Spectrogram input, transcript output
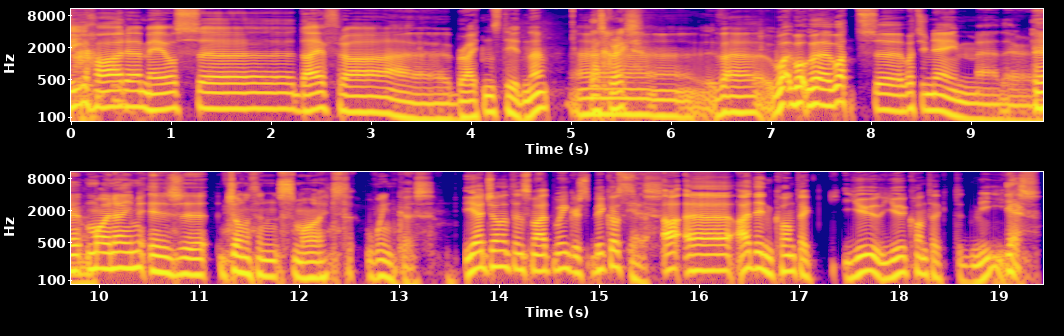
vi har eh, med oss uh, deg fra eh, Brightons Tidende. Eh, That's correct. Uh, what, what, what's, uh, what's your name uh, there? Uh, my name is uh, Jonathan Smythe Winkers. Yeah, Jonathan Smart Winkers. Because Yes. uh, uh, I didn't contact you, you contacted me. Yes,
